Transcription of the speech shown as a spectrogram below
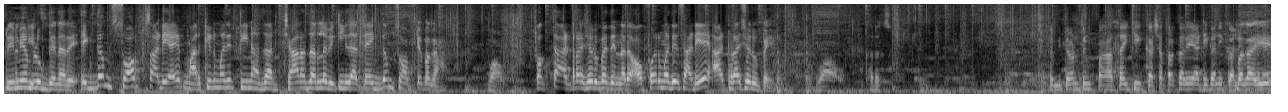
प्रीमियम लुक देणार आहे. एकदम सॉफ्ट साडी आहे. मार्केटमध्ये तीन हजार चार हजारला विकली जाते. एकदम सॉफ्ट आहे बघा. वाव फक्त अठराशे रुपयात येणार आहे. ऑफरमध्ये साडी आहे अठराशे रुपये. वाव खरंच. तर मित्रांनो तुम्ही पाहताय की कशा प्रकारे या ठिकाणी कलर बघा ही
